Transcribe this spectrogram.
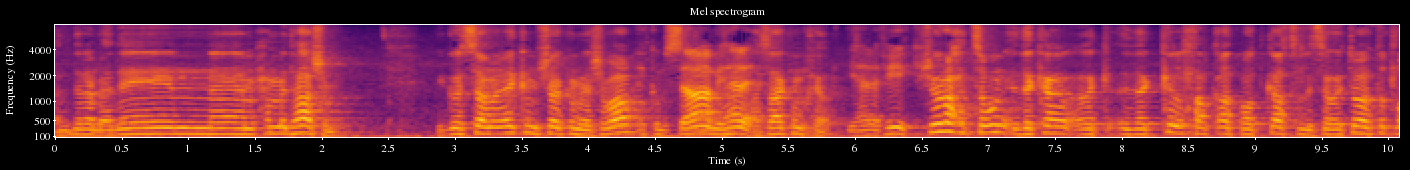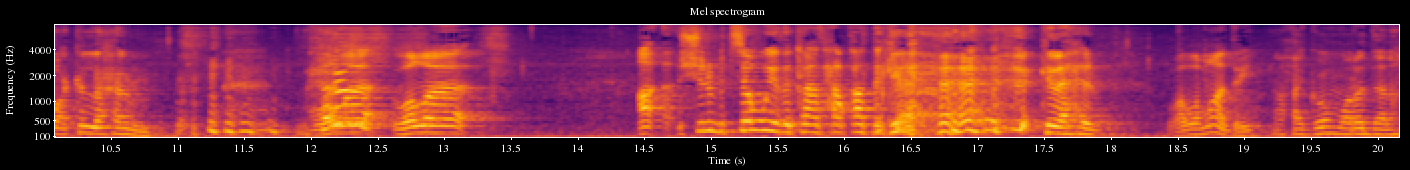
عندنا بعدين آه، محمد هاشم. يقول السلام عليكم. شلونكم يا شباب؟ عليكم السلام. يا هلا. عساكم خير. يا هلا فيك. شو راح تسوون إذا كان إذا كل حلقات بودكاست اللي سويتوها تطلع كلها حلم؟ والله والله شنو بتسوي إذا كانت حلقاتنا كلها كلها حلم والله ما أدري. حقوم وأرد انام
